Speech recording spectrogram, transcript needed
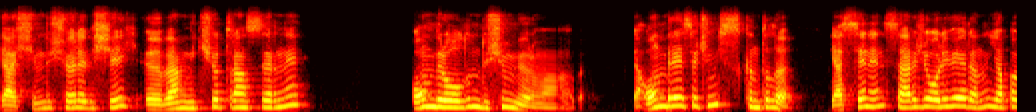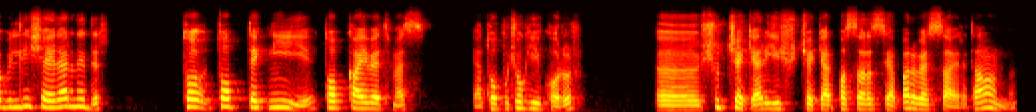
Ya şimdi şöyle bir şey. Ben Micho transferini 11 olduğunu düşünmüyorum abi. Ya 11 ise çünkü sıkıntılı. Ya senin Sergio Oliveira'nın yapabildiği şeyler nedir? To- top tekniği iyi, top kaybetmez. Yani topu çok iyi korur e, şut çeker, iyi şut çeker, pas arası yapar vesaire tamam mı?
